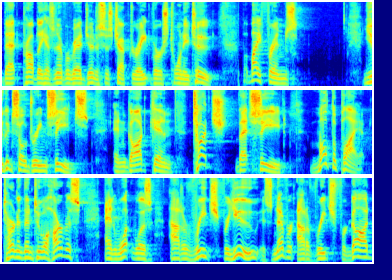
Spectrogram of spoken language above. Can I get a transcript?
that probably has never read Genesis chapter 8, verse 22. But my friends, you can sow dream seeds, and God can touch that seed, multiply it, turn it into a harvest, and what was out of reach for you is never out of reach for God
